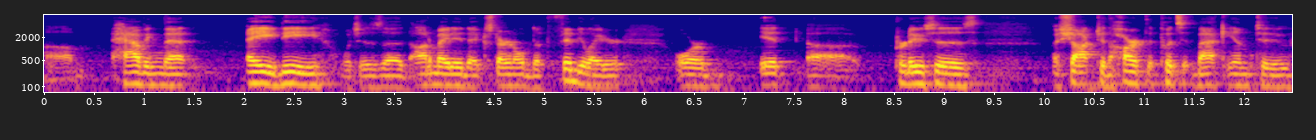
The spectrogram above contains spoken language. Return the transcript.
um, having that AED, which is an automated external defibrillator, or it uh, produces a shock to the heart that puts it back into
